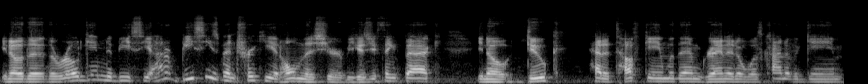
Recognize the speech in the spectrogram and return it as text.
you know, the the road game to BC, I don't BC's been tricky at home this year because you think back, you know, Duke had a tough game with them. Granted, it was kind of a game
